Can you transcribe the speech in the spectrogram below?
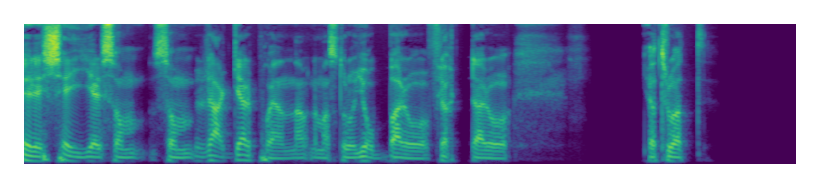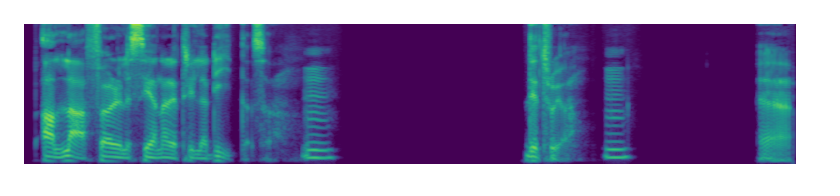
är det tjejer som, som raggar på en när, när man står och jobbar och flörtar och jag tror att alla förr eller senare trillar dit alltså. Mm, Det tror jag. mm, Eh,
